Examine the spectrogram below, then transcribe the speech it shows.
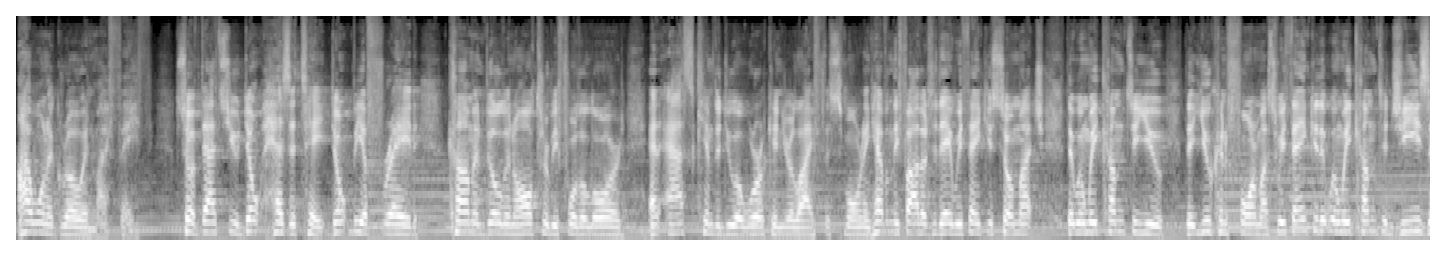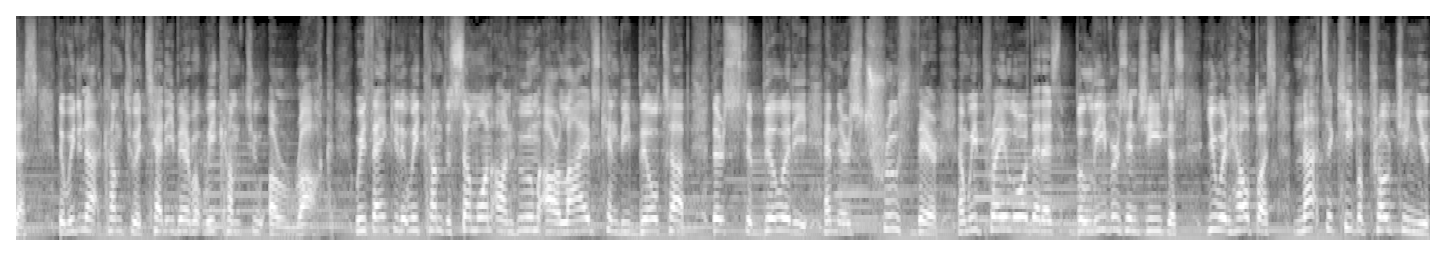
I want to grow in my faith. So if that's you, don't hesitate. Don't be afraid. Come and build an altar before the Lord and ask him to do a work in your life this morning. Heavenly Father, today we thank you so much that when we come to you, that you conform us. We thank you that when we come to Jesus, that we do not come to a teddy bear, but we come to a rock. We thank you that we come to someone on whom our lives can be built up. There's stability and there's truth there. And we pray, Lord, that as believers in Jesus, you would help us not to keep approaching you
